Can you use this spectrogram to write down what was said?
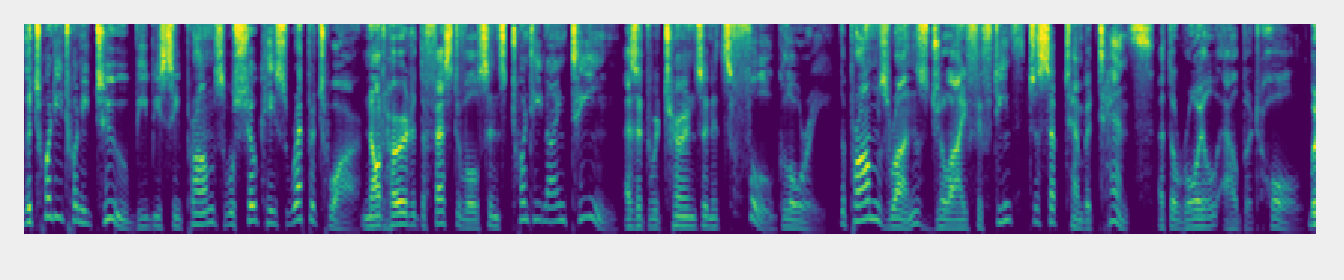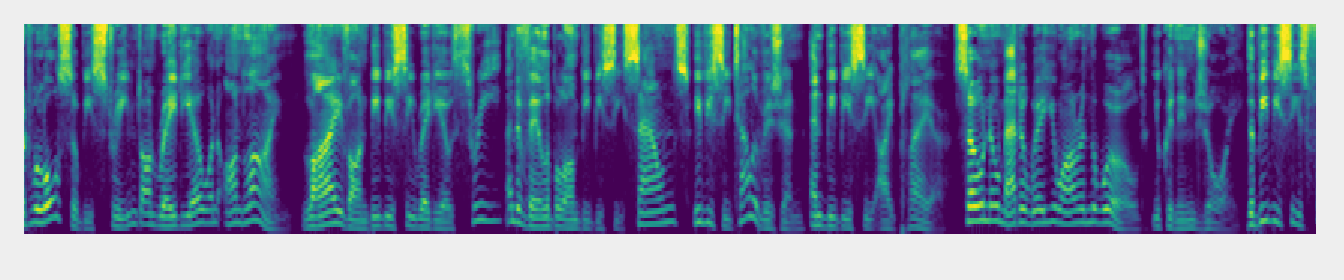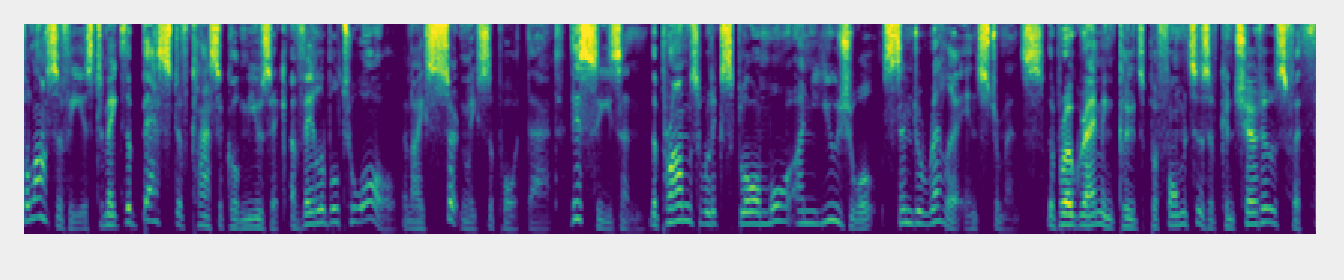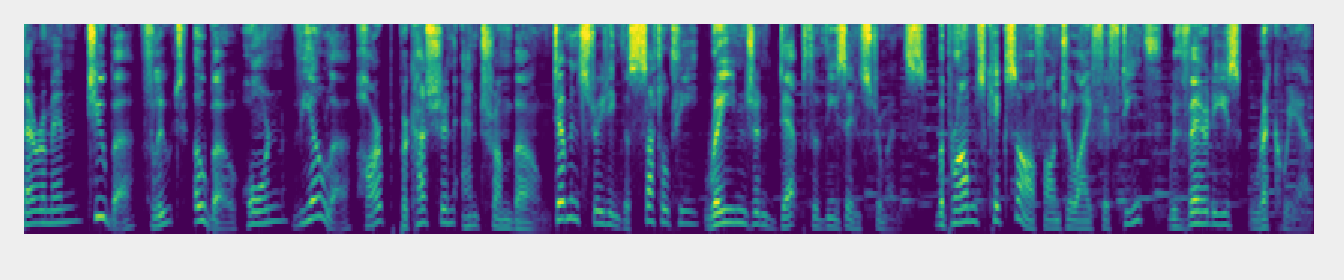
The 2022 BBC Proms will showcase repertoire not heard at the festival since 2019 as it returns in its full glory. The Proms runs July 15th to September 10th at the Royal Albert Hall, but will also be streamed on radio and online, live on BBC Radio 3 and available on BBC Sounds, BBC Television, and BBC iPlayer. So no matter where you are in the world, you can enjoy. The BBC's philosophy is to make the best of classical music available to all, and I certainly support that. This season, the proms will explore more unusual Cinderella instruments. The program includes performances of concertos for theremin, tuba, flute, oboe, horn, viola, harp, percussion, and trombone, demonstrating the subtlety, range, and depth of these instruments. The proms kicks off on July 15th with Verdi's Requiem.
